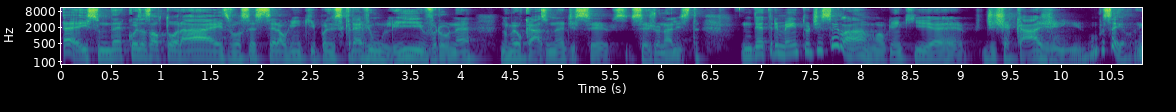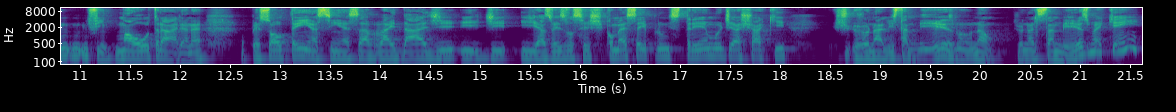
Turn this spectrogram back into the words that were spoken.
é, isso, né? Coisas autorais, você ser alguém que exemplo, escreve um livro, né? No meu caso, né? De ser, ser jornalista. Em detrimento de, sei lá, alguém que é de checagem, não sei, enfim, uma outra área, né? O pessoal tem, assim, essa vaidade e, de, e às vezes você começa a ir para um extremo de achar que jornalista mesmo, não. Jornalista mesmo é quem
